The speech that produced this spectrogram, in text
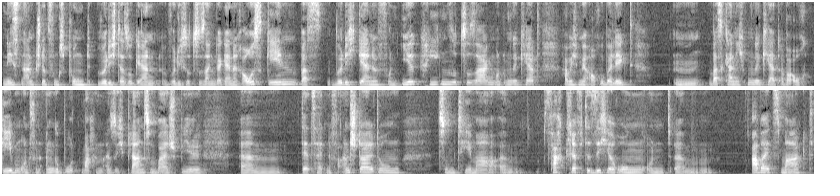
nächsten Anknüpfungspunkt würde ich da so gern, würde ich sozusagen da gerne rausgehen, was würde ich gerne von ihr kriegen sozusagen und umgekehrt habe ich mir auch überlegt, hm, was kann ich umgekehrt aber auch geben und für ein Angebot machen. Also ich plane zum Beispiel ähm, derzeit eine Veranstaltung zum Thema ähm, Fachkräftesicherung und ähm, Arbeitsmarkt.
